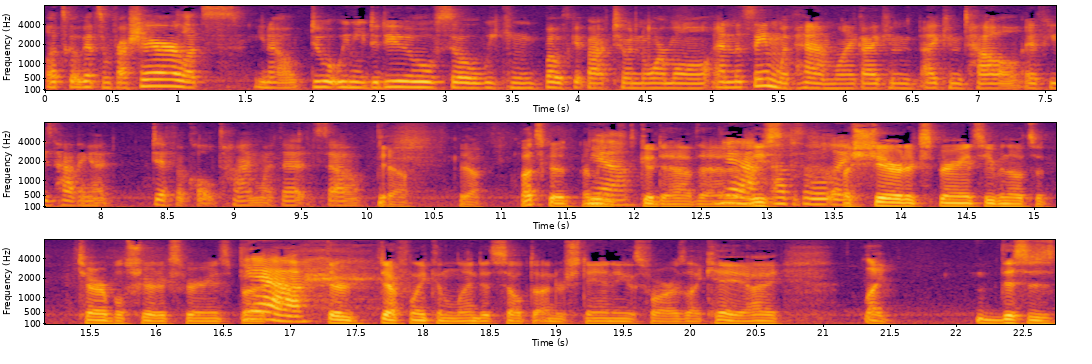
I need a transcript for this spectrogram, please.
Let's go get some fresh air. Let's, you know, do what we need to do so we can both get back to a normal. And the same with him. Like I can, I can tell if he's having a difficult time with it. So Yeah, yeah, that's good. I mean, Yeah. it's good to have that. Yeah, At least absolutely. a shared experience, even though it's a terrible shared experience. But yeah, there definitely can lend itself to understanding as far as like, hey, I like this is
